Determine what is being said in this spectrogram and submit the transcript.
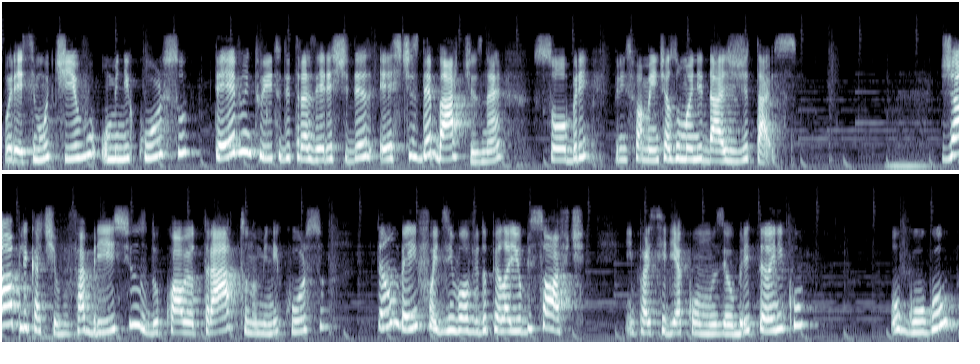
Por esse motivo, o minicurso teve o intuito de trazer este de, estes debates né, sobre, principalmente, as humanidades digitais. Já o aplicativo Fabrícios, do qual eu trato no minicurso, também foi desenvolvido pela Ubisoft em parceria com o Museu Britânico, o Google,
